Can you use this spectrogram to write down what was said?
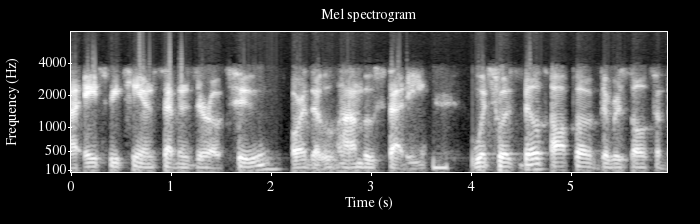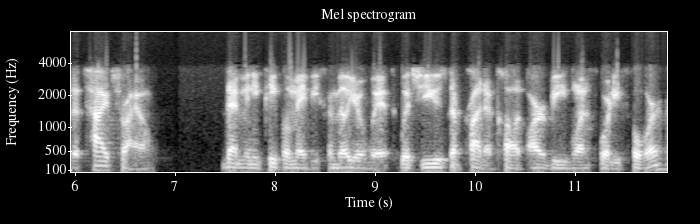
uh, HVTN 702, or the Uhambo study, which was built off of the results of the Thai trial that many people may be familiar with, which used a product called RV144.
